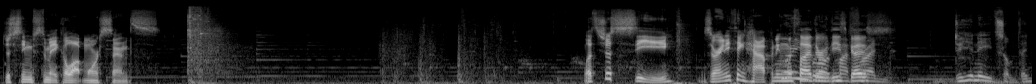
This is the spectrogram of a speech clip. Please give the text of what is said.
Just seems to make a lot more sense. Let's just see. Is there anything happening with either of these guys? friend. Do you need something?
